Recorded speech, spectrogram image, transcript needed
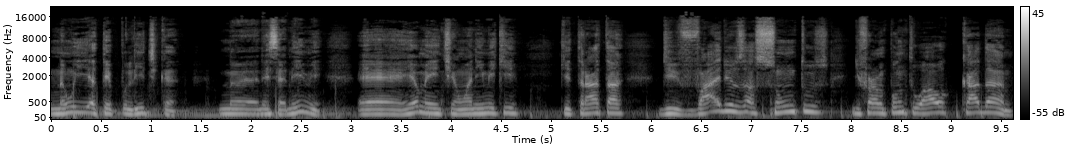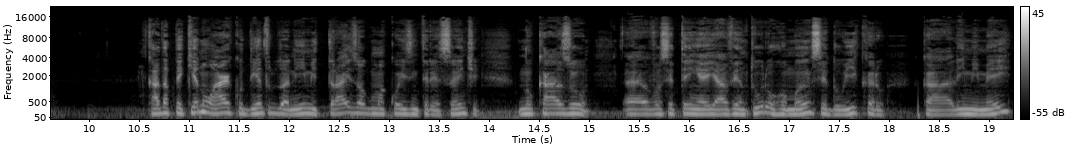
não ia ter política nesse anime, é realmente é um anime que, que trata de vários assuntos de forma pontual, cada cada pequeno arco dentro do anime traz alguma coisa interessante. No caso, é, você tem aí a aventura, o romance do Ícaro com a Lin Mei,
